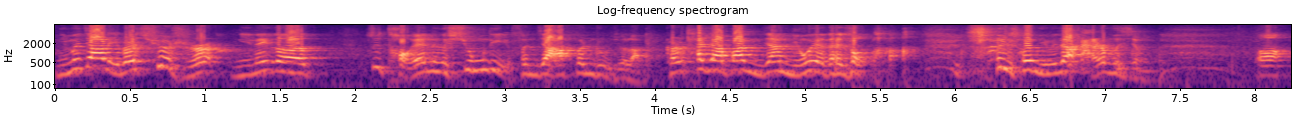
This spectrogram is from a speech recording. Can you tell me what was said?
你们家里边确实你那个。最讨厌那个兄弟分家分出去了，可是他家把你家牛也带走了，所以说你们家还是不行，啊，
